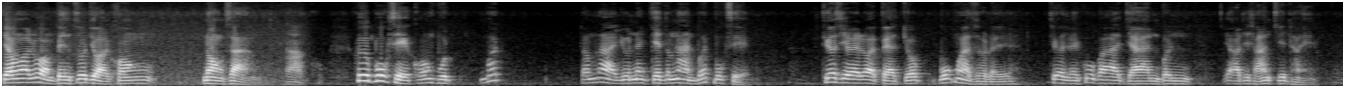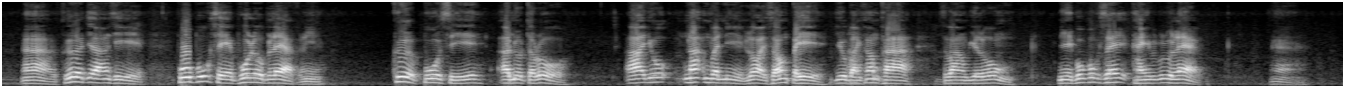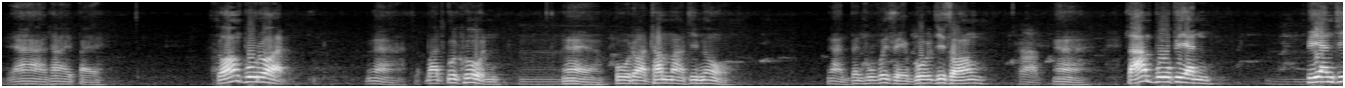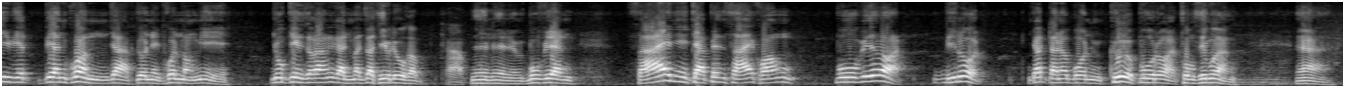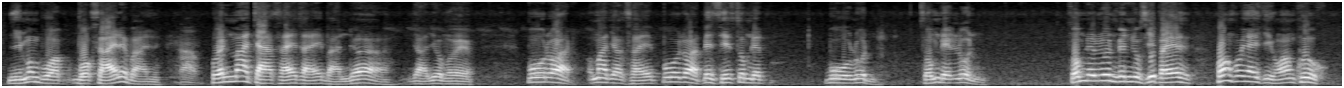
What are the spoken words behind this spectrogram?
จะมาร่วมเป็นสุดยอดของหนองสร้าง ครับ คือปลูกเสกของพุทธเบิดตำนานอยู่ในเจ็ดตำนานเบิดปลูกเสก เชื่อสิไรร้อยแปดจบปลูกมาเท่าไหร่เชื่อสิเป็นครูบาอาจารย์บนอธิษฐานจิตให้อ่าคืออาจารย์ที่ผู้ปลูกเสกผู้เริ่มแรกนี่คือปูศรีอนุตตโร อายุณวันนี้ร้อยสองปี อยู่บ้านข้ามคาสว่างวิโรงนี่ผู้ปลูกเสกให้รุ่นแรกอ่าอ่าทายไปสองผู้รอดอ่าวัดกุดคูนอ่าผู้รอดธรรมาทิโนนั่นเป็นผู้พิเศษผู้ที่สองครับอ่า สามผู้เปลี่ยน เปลี่ยนชีวิตเปลี่ยนความยากจนในพ้นมังมีอยู่กินสว่างด้วยกันมันจะทิวดูครับครับนี่นี่นี่ผู้เปลี่ยน สายนี่จะเป็นสายของปูวิโรธวิโรธยัตนบนคือปูรอดพงศิเมืองอ่านี่มันบวกบวกสายได้บ่ายครับเพิ่นมาจากสายสายบานเด้ออย่าโยมเอ้ยปูรอดมาจากสายปูรอดเป็นศิษย์สมเด็จบูรุ่น สมเด็จรุ่น สมเด็จรุ่นเป็นลูกศิษย์ไปของพ่อใหญ่สีหอมคือ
